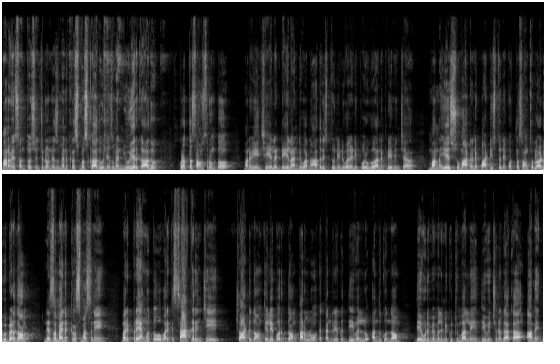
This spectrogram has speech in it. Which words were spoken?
మనమే సంతోషించడం నిజమైన క్రిస్మస్ కాదు నిజమైన న్యూ ఇయర్ కాదు. క్రొత్త సంవత్సరంతో మనం ఏం చేయాలంటే ఇలాంటి వారిని ఆదరిస్తూ నిన్ను వలని పొరుగు వారిని ప్రేమించా మన యేసు మాటని పాటిస్తూనే కొత్త సంవత్సరంలో అడుగు పెడదాం. నిజమైన క్రిస్మస్ని మరి ప్రేమతో వారికి సహకరించి చాటుదాం తెలియపరుద్దాం పరలోక తండ్రి యొక్క దీవెనలు అందుకుందాం. దేవుడు మిమ్మల్ని మీ కుటుంబాల్ని దీవించునుగాక. ఆమెన్.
